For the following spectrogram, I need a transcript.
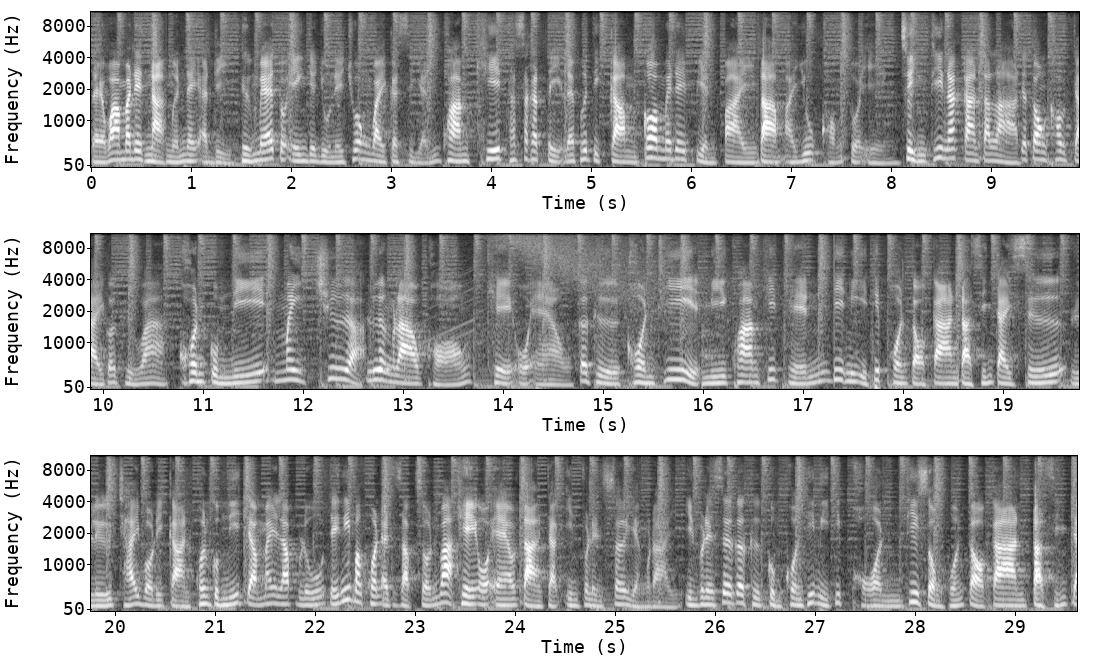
แต่ว่าไม่ได้หนักเหมือนในอดีต ถึงแม้ตัวเองจะอยู่ในช่วงวัยเกษียณ ความคิดทัศนคติและพฤติกรรมก็ไม่ได้เปลี่ยนไปตามอายุของตัวเอง สิ่งที่นักการตลาดจะต้องเข้าใจก็คือว่า คนกลุ่มนี้ไม่เชื่อเรื่องราวของ KOL ก็คือคนที่มีความคิดเห็นที่มีอิทธิพลต่อการตัดสินใจซื้อ หรือใช้บริการ คนกลุ่มนี้จะไม่รับรู้ แต่นี่บางคนอาจจะสับสนว่า KOL ต่างจากอินฟลูเอนเซอร์อย่างไรอินฟลูเอนเซอร์ก็คือกลุ่มคนที่มีอิทธิพลที่ส่งผลต่อการตัดสินใจ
